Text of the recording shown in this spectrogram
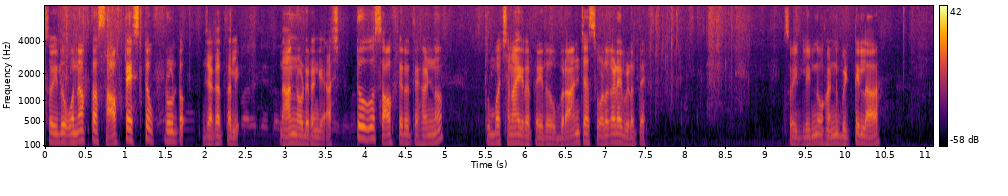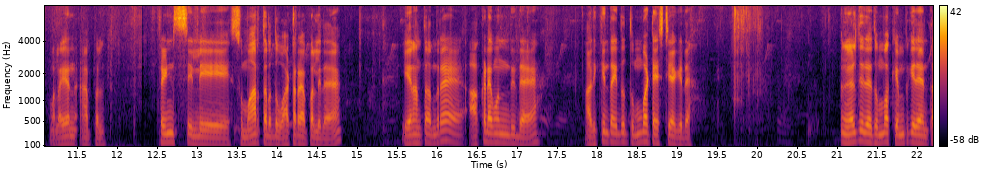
ಸೊ ಇದು one of the softest fruit ಜಗತ್ತಲ್ಲಿ. ನಾನು ನೋಡಿರೋಂಗೆ ಅಷ್ಟು ಸಾಫ್ಟ್ ಇರುತ್ತೆ ಹಣ್ಣು. ತುಂಬ ಚೆನ್ನಾಗಿರುತ್ತೆ. ಇದು ಬ್ರಾಂಚಸ್ ಒಳಗಡೆ ಬಿಡುತ್ತೆ. ಸೊ ಇಲ್ಲಿ ಇನ್ನೂ ಹಣ್ಣು ಬಿಟ್ಟಿಲ್ಲ. ಮಲಯನ್ ಆ್ಯಪಲ್ ಫ್ರೆಂಡ್ಸ್ ಇಲ್ಲಿ ಸುಮಾರು ಥರದ್ದು ವಾಟರ್ ಆ್ಯಪಲ್ ಇದೆ. ಏನಂತಂದರೆ, ಆ ಕಡೆ ಒಂದಿದೆ. ಅದಕ್ಕಿಂತ ಇದು ತುಂಬ ಟೇಸ್ಟಿಯಾಗಿದೆ ಹೇಳ್ತಿದ್ದೆ, ತುಂಬ ಕೆಂಪಗಿದೆ ಅಂತ.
